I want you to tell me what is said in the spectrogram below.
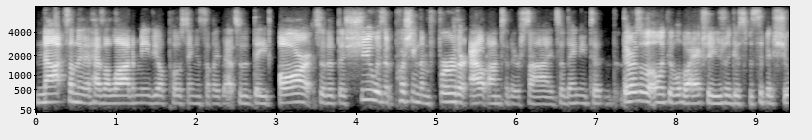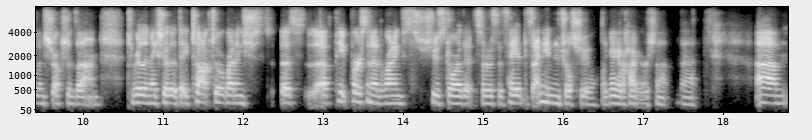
not something that has a lot of medial posting and stuff like that so that they are so that the shoe isn't pushing them further out onto their side. So they need to those are the only people who i actually usually give specific shoe instructions on to really make sure that they talk to a running sh- a, a person at a running shoe store that sort of says hey i need a neutral shoe. Like i got a high arch not that. Um,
